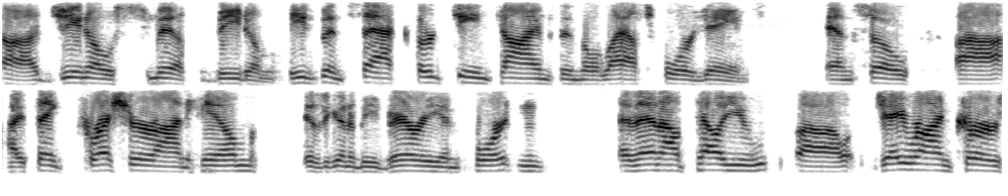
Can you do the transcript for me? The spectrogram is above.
uh, Geno Smith beat them. He's been sacked 13 times in the last four games. And so uh, I think pressure on him is going to be very important. And then I'll tell you, uh, Jayron Kearse,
